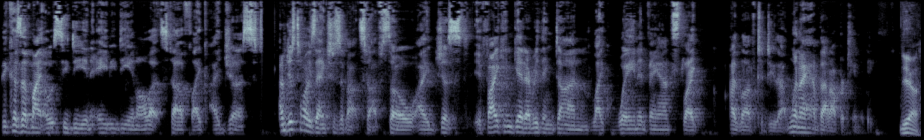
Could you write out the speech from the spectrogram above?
because of my OCD and ADD and all that stuff, like I just I'm just always anxious about stuff. So I just, if I can get everything done like way in advance, like I love to do that when I have that opportunity. Yeah.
